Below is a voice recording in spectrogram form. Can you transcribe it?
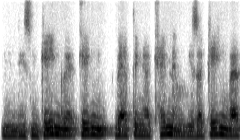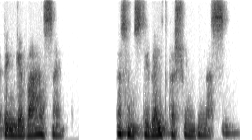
In diesem gegenwärtigen Erkennen, dieser gegenwärtigen Gewahrsein. Lass uns die Welt verschwinden lassen.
